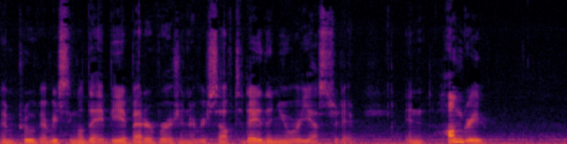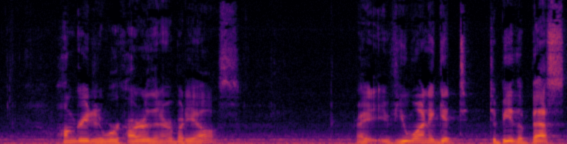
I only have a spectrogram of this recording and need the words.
improve every single day, be a better version of yourself today than you were yesterday. And hungry, hungry to work harder than everybody else. Right? If you want to get to be the best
